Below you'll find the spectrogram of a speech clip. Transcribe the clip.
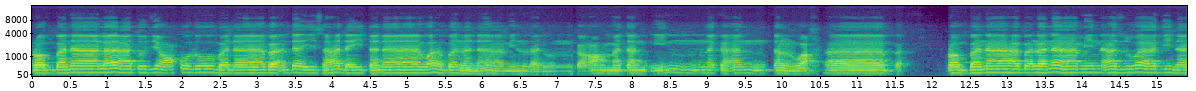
ربنا لا تجع قلوبنا بعد إذ هديتنا وهب لنا من لدنك رحمة إنك أنت الوهاب ربنا هب لنا من أزواجنا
